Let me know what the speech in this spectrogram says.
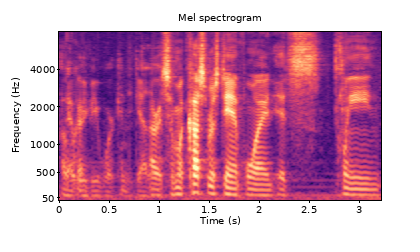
that Okay. we'd be working together. all right. So from a customer standpoint, it's clean,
